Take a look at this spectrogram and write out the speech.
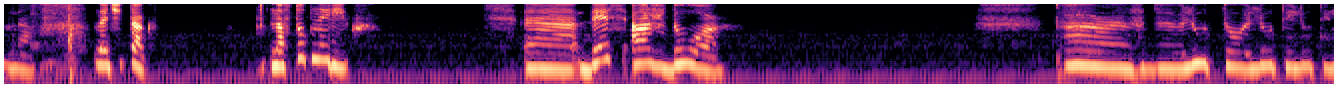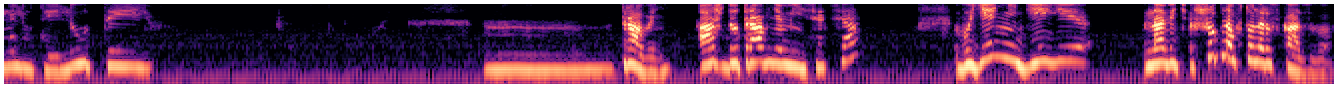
Да. Значить так, наступний рік е, десь аж до люто, лютий, лютий, не лютий, лютий. е, Травень. Аж до травня місяця воєнні дії навіть щоб нам хто не розказував,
